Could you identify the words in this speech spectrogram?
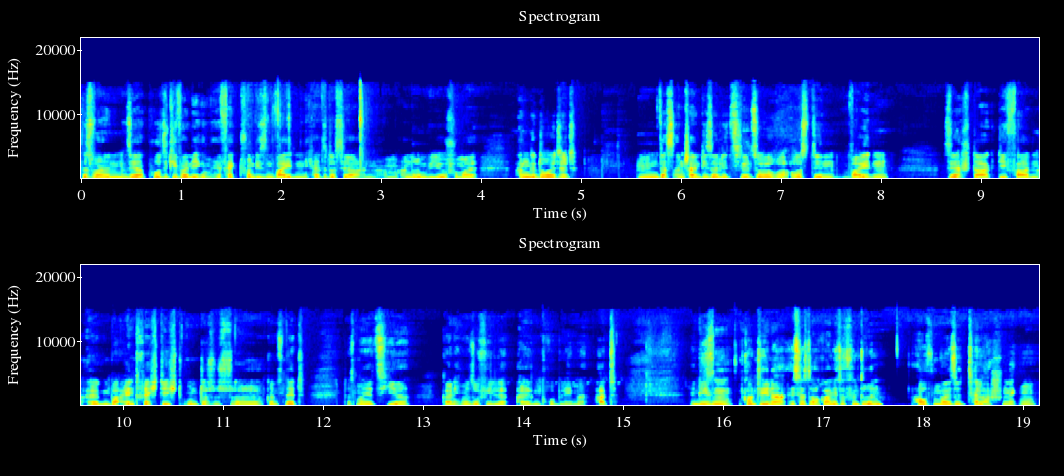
Das war ein sehr positiver Nebeneffekt von diesen Weiden. Ich hatte das ja in einem anderen Video schon mal angedeutet, hm, dass anscheinend die Salicylsäure aus den Weiden sehr stark die Fadenalgen beeinträchtigt. Und das ist äh, ganz nett, dass man jetzt hier gar nicht mehr so viele Algenprobleme hat. In diesem Container ist jetzt auch gar nicht so viel drin. Haufenweise Tellerschnecken.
